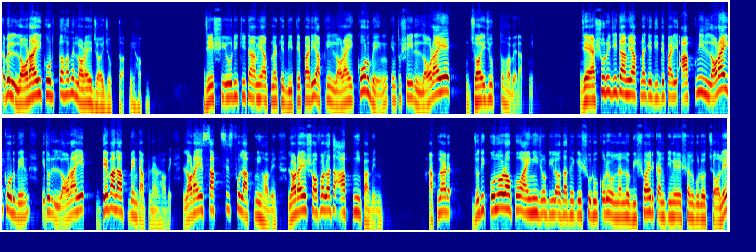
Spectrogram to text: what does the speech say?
তবে লড়াই করতে হবে, লড়াইয়ে জয়যুক্ত আপনি হবেন। যে সিওরিটিটা আমি আপনাকে দিতে পারি, আপনি লড়াই করবেন, কিন্তু সেই লড়াইয়ে জয়যুক্ত হবেন আপনি। যে অ্যাসুরিটিটা আমি আপনাকে দিতে পারি, আপনি লড়াই করবেন, কিন্তু লড়াইয়ে ডেভেলপমেন্ট আপনার হবে। লড়াইয়ে সাকসেসফুল আপনি হবে লড়াইয়ের সফলতা আপনি পাবেন। আপনার যদি কোনো রকম আইনি জটিলতা থেকে শুরু করে অন্যান্য বিষয়ের কন্টিনিউশনগুলো চলে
